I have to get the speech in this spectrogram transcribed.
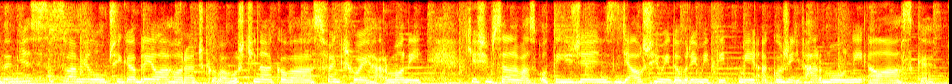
Dnes sa s vami lúči Gabriela Horáčková Voštináková z Feng Shui Harmony. Teším sa na vás o týždeň s ďalšími dobrými tipmi, ako žiť v harmónii a láske.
